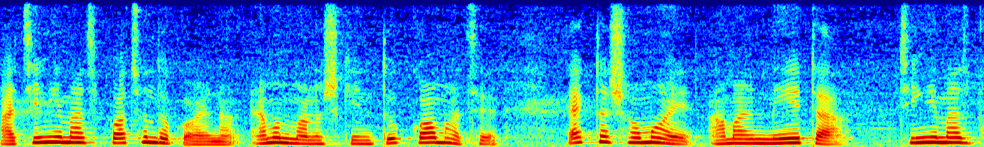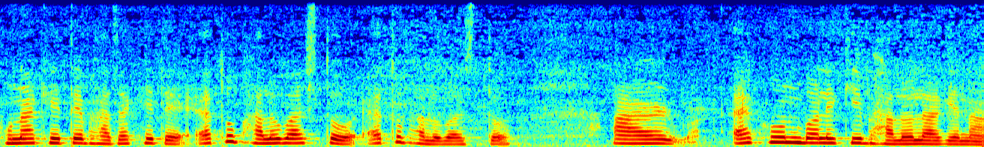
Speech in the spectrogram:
আর চিংড়ি মাছ পছন্দ করে না। এমন মানুষ কিন্তু কম আছে। একটা সময় আমার মেয়েটা চিংড়ি মাছ ভুনা খেতে, ভাজা খেতে এত ভালোবাসতো এত ভালোবাসতো। আর এখন বলে কি ভালো লাগে না,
